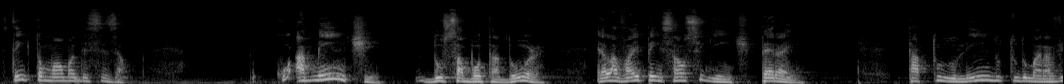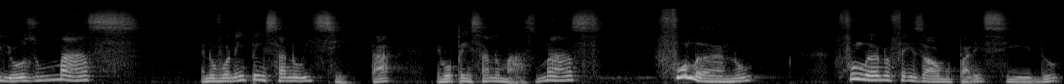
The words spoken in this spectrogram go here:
Você tem que tomar uma decisão. A mente do sabotador, ela vai pensar o seguinte: peraí, tá tudo lindo, tudo maravilhoso, mas eu não vou nem pensar no e se, tá? Eu vou pensar no mas. Mas fulano, fulano fez algo parecido,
